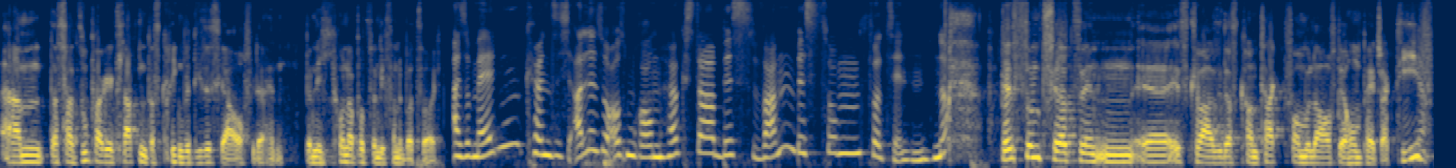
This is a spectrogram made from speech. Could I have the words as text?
Ähm, das hat super geklappt und das kriegen wir dieses Jahr auch wieder hin. Bin ich hundertprozentig von überzeugt. Also melden können sich alle so aus dem Raum Höxter bis wann? Bis zum 14. Ne? Bis zum 14. Äh, ist quasi das Kontaktformular auf der Homepage aktiv.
